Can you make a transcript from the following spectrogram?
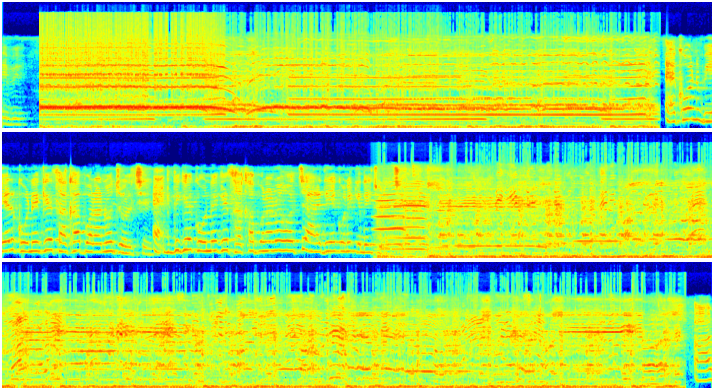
দেবে। শাখা পরানো চলছে। একদিকে কনেকে শাখা পরানো হচ্ছে আর এদিকে কনে কেঁদেই চলেছে। আর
